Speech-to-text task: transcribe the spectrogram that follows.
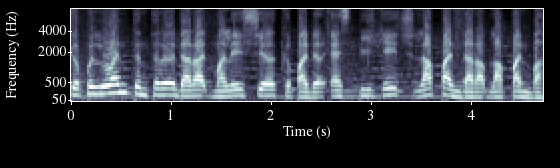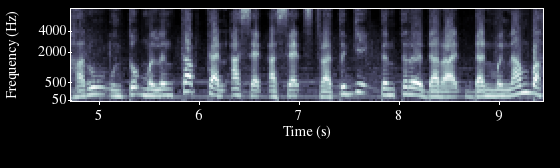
Keperluan Tentera Darat Malaysia kepada SPH-8 Darab 8 baharu untuk melengkapkan aset-aset strategik tentera darat dan menambah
